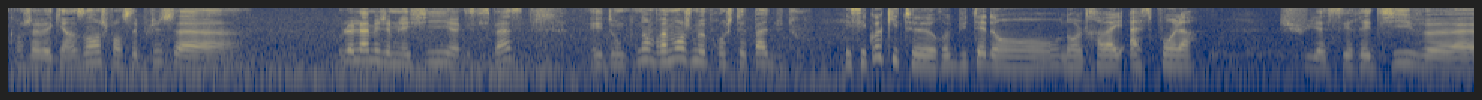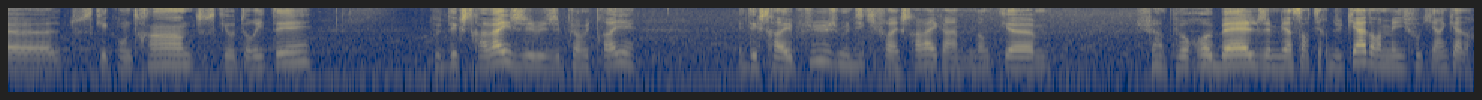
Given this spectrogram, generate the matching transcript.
quand j'avais 15 ans, je pensais plus à oulala, là là, mais j'aime les filles, qu'est-ce qui se passe? Et donc, non, vraiment, je me projetais pas du tout. Et c'est quoi qui te rebutait dans, dans le travail à ce point-là? Je suis assez rétive à tout ce qui est contrainte, tout ce qui est autorité. Dès que je travaille, j'ai plus envie de travailler. Et dès que je travaille plus, je me dis qu'il faudrait que je travaille quand même. Donc euh, je suis un peu rebelle, j'aime bien sortir du cadre, mais il faut qu'il y ait un cadre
